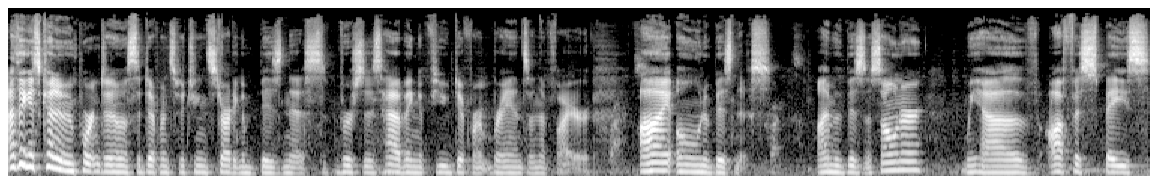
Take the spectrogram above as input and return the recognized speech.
I think it's kind of important to notice the difference between starting a business versus having a few different brands in the fire. correct I own a business. correct I'm a business owner. We have office space.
